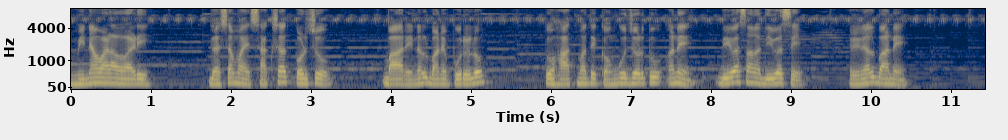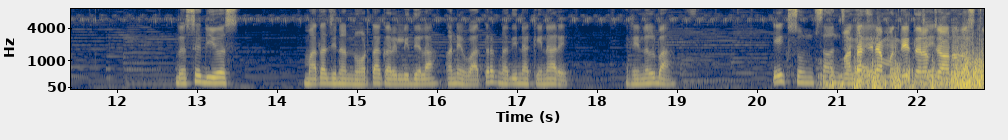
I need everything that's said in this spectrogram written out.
મીનાવાળાવાળી દશામાંય સાક્ષાત પડચો બા રેનલબાને પૂરેલો. તો હાથમાંથી કંગુ જરતું અને દિવાસાના દિવસે રેનલબાને દસે દિવસ માતાજીના નોરતા કરી લીધેલા અને વાત્રક નદીના કિનારે રેનલબા એક સુમસાન માતાજીના મંદિર તરફ જવાનો રસ્તો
